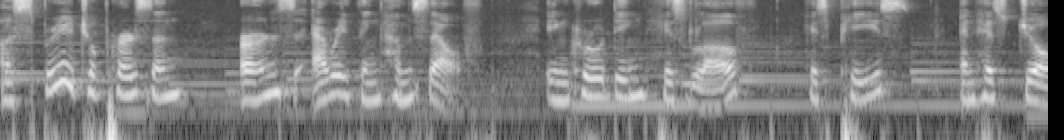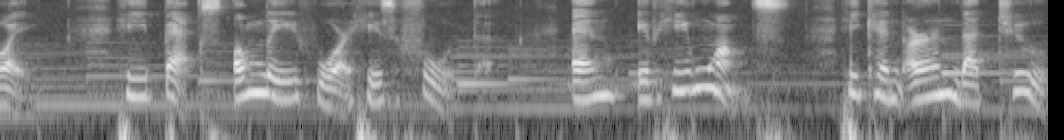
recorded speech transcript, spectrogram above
A spiritual person earns everything himself including his love, his peace, and his joy. He begs only for his food, and if he wants, he can earn that too.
